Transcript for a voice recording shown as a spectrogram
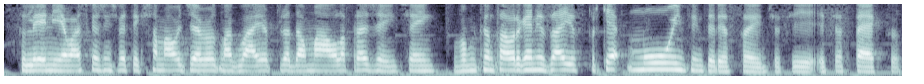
Sulene, eu acho que a gente vai ter que chamar o Gerald Maguire para dar uma aula para gente, hein? Vamos tentar organizar isso, porque é muito interessante esse, esse aspecto.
